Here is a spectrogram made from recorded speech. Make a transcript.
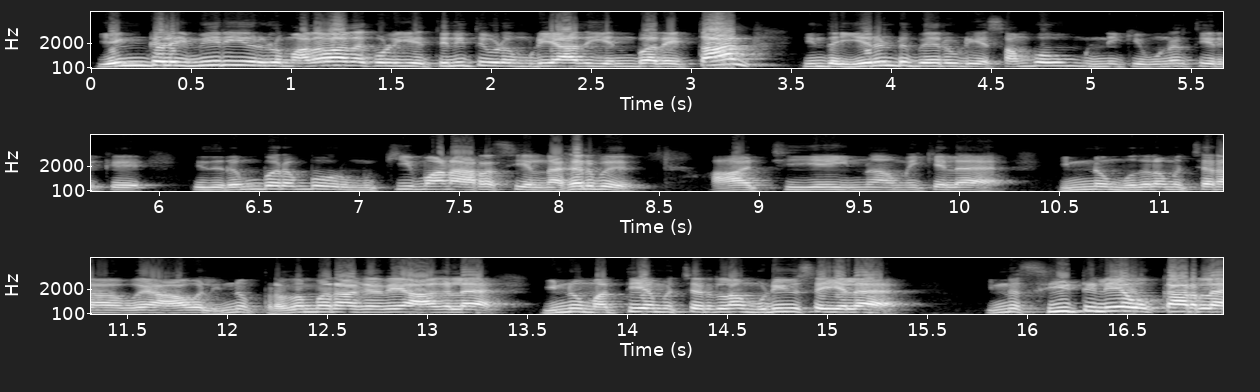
எங்களை மீறி இவர்கள் மதவாத கொள்கையை திணித்து விட முடியாது என்பதைத்தான் இந்த இரண்டு பேருடைய சம்பவம் இன்னைக்கு உணர்த்தியிருக்கு. இது ரொம்ப ரொம்ப ஒரு முக்கியமான அரசியல் நகர்வு. ஆட்சியே இன்னும் அமைக்கல. இன்னும் முதலமைச்சராகவே ஆவல். இன்னும் பிரதமராகவே ஆகல. இன்னும் மத்திய அமைச்சர் எல்லாம் முடிவு செய்யலை. இன்னும் சீட்டிலேயே உட்காரல.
